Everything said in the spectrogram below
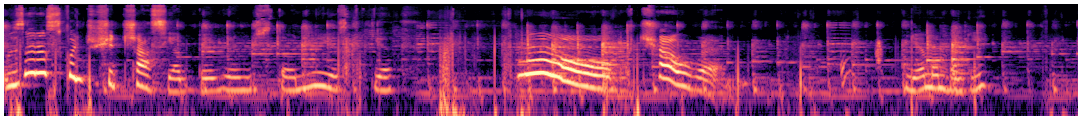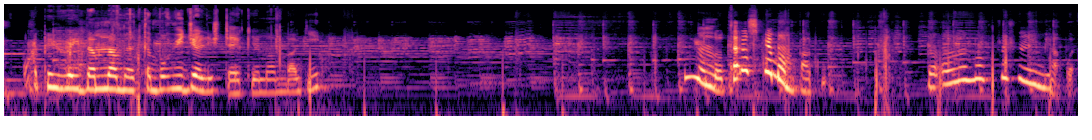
no, zaraz skończy się czas jakby, więc to nie jest takie... O, chciałem. Nie, mam bugi. Lepiej wyjdę na metę, bo widzieliście jakie mam bugi. No, no, teraz nie mam bugów. No, ale no wcześniej miałem.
